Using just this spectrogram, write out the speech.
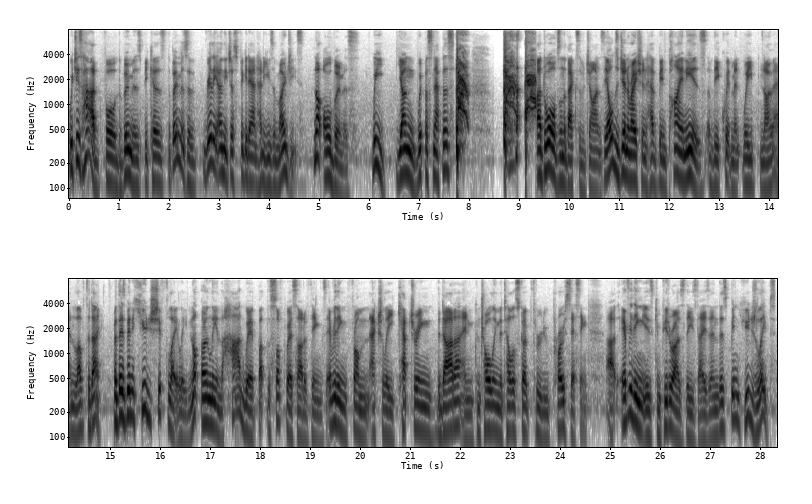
which is hard for the boomers because the boomers have really only just figured out how to use emojis. Not all boomers. We young whippersnappers are dwarves on the backs of giants. The older generation have been pioneers of the equipment we know and love today. But there's been a huge shift lately, not only in the hardware, but the software side of things. Everything from actually capturing the data and controlling the telescope through to processing. Uh, everything is computerized these days and there's been huge leaps.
